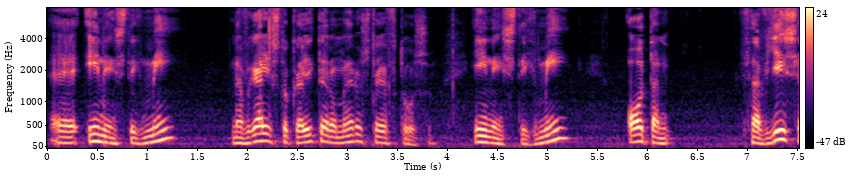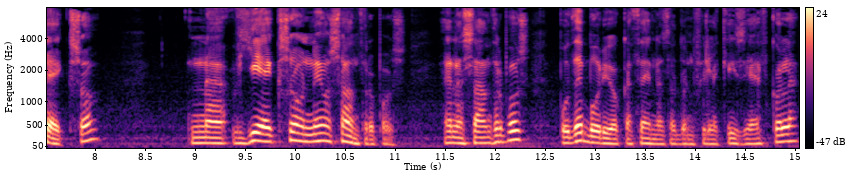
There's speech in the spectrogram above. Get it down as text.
Ε, είναι η στιγμή να βγάλεις το καλύτερο μέρος του εαυτού σου. Είναι η στιγμή όταν θα βγεις έξω να βγει έξω ο νέος άνθρωπος. Ένας άνθρωπος που δεν μπορεί ο καθένας να τον φυλακίζει εύκολα,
